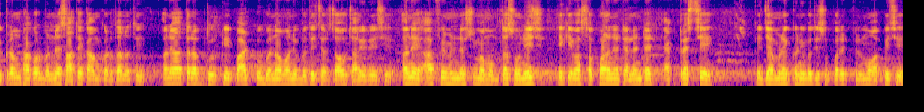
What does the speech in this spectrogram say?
વિક્રમ ઠાકોર બંને સાથે કામ કરતા નથી અને આ તરફ ધુરકી પાર્ટ ટુ બનાવવાની બધી ચર્ચાઓ ચાલી રહી છે અને આ ફિલ્મ ઇન્ડસ્ટ્રીમાં મમતા સોની જ એક એવા સફળ અને ટેલેન્ટેડ એક્ટ્રેસ છે. કે જેમણે ઘણી બધી સુપરહિટ ફિલ્મો આપી છે.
